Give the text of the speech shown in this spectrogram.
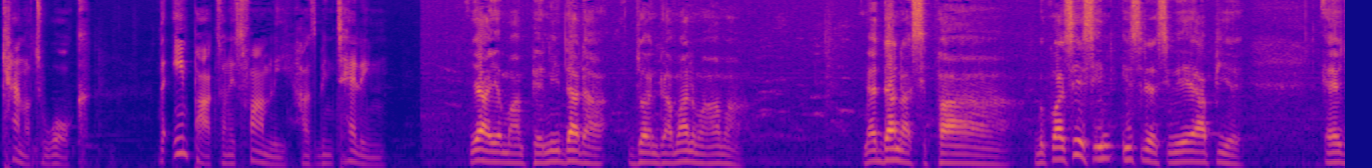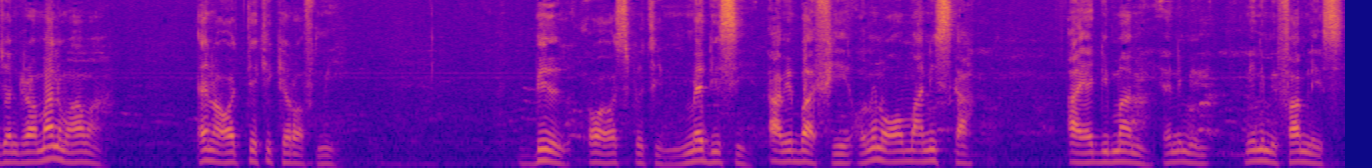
cannot walk. The impact on his family has been telling. yɛ a yɛ mampanin dada john dramani mahama. Mɛda no ase paa because since in- incidents wei appear ɛyɛ john dramani mahama ɛna ɔtake care of me. Bill ɔwɔ hospital medicine a meba fie ɔno na ɔma ne sika a yɛde ma me ɛne me me ne me families.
